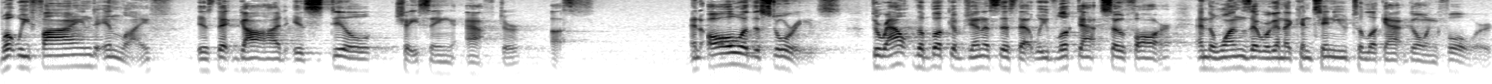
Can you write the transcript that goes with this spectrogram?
what we find in life is that God is still chasing after us. And all of the stories throughout the book of Genesis that we've looked at so far and the ones that we're going to continue to look at going forward,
